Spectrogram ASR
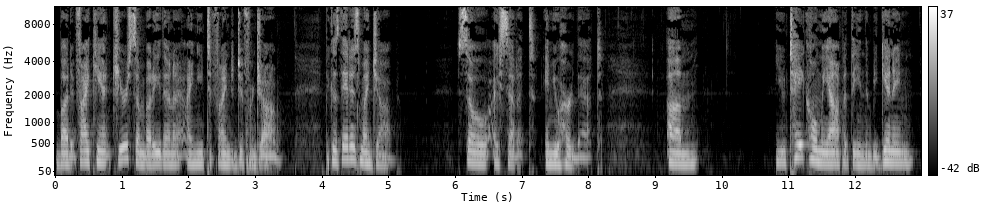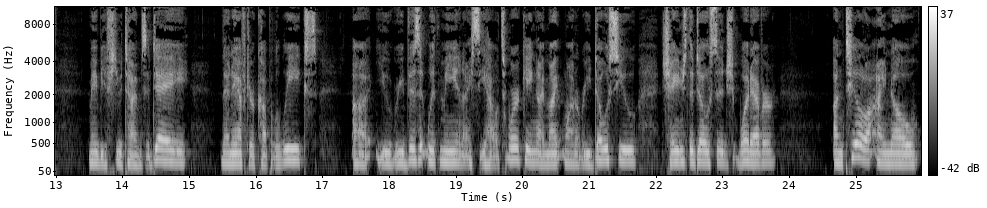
But if I can't cure somebody, then I, I need to find a different job because that is my job. So I said it, and you heard that. Um, you take homeopathy in the beginning, maybe a few times a day. Then after a couple of weeks, uh, you revisit with me and I see how it's working. I might want to redose you, change the dosage, whatever, until I know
